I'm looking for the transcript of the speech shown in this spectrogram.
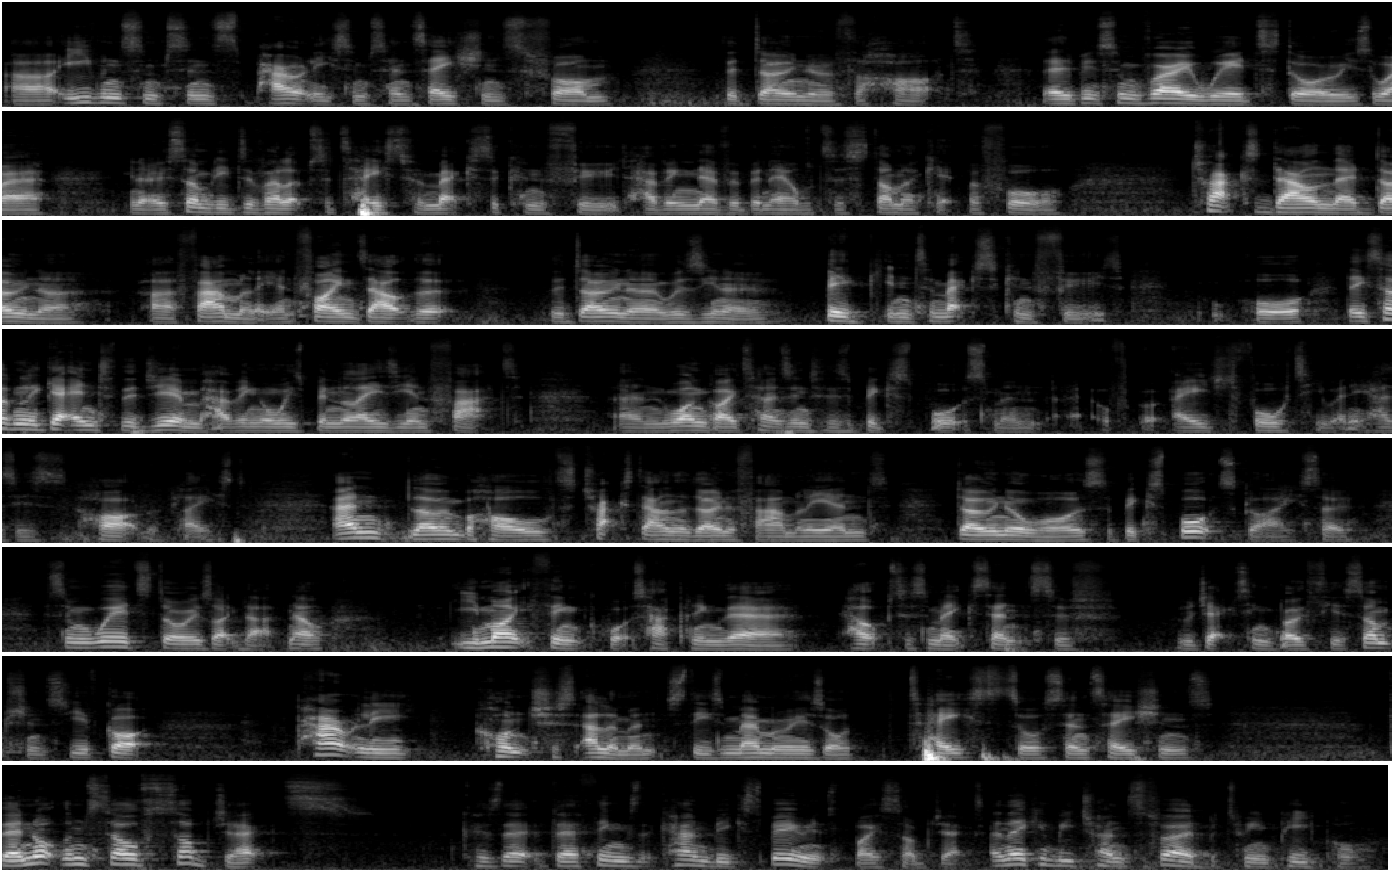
uh, even some sens- apparently some sensations from the donor of the heart there's been some very weird stories where you know somebody develops a taste for Mexican food, having never been able to stomach it before, tracks down their donor uh, family and finds out that the donor was you know big into Mexican food, or they suddenly get into the gym having always been lazy and fat. And one guy turns into this big sportsman, uh, aged 40, when he has his heart replaced. And lo and behold, tracks down the donor family, and donor was a big sports guy. So some weird stories like that. Now, you might think what's happening there helps us make sense of rejecting both the assumptions. You've got apparently conscious elements, these memories or tastes or sensations. They're not themselves subjects because they're, they're things that can be experienced by subjects and they can be transferred between people.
